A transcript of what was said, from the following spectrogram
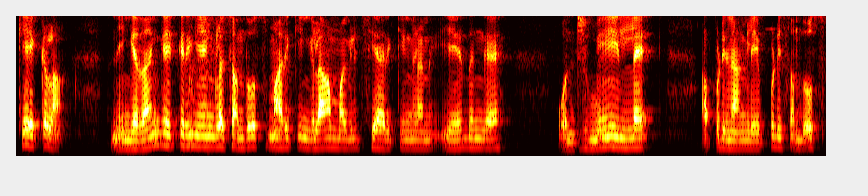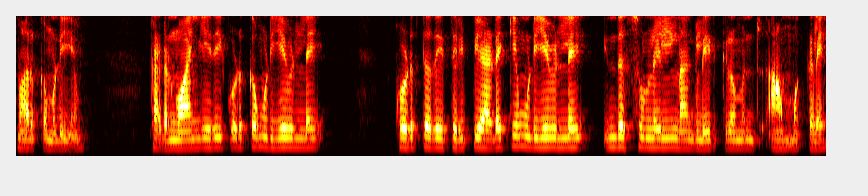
கேட்கலாம். நீங்கள் தான் கேட்குறீங்க எங்களை சந்தோஷமாக இருக்கீங்களா? மகிழ்ச்சியாக இருக்கீங்களான்னு. ஏதுங்க? ஒன்றுமே இல்லை. அப்படி நாங்கள் எப்படி சந்தோஷமாக இருக்க முடியும்? கடன் வாங்கியதை கொடுக்க முடியவில்லை. கொடுத்ததை திருப்பி அடைக்க முடியவில்லை. இந்த சூழ்நிலையில் நாங்கள் இருக்கிறோம் என்று. ஆம் மக்களே.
